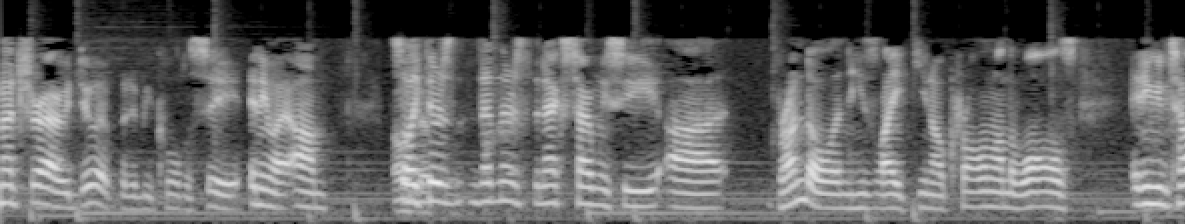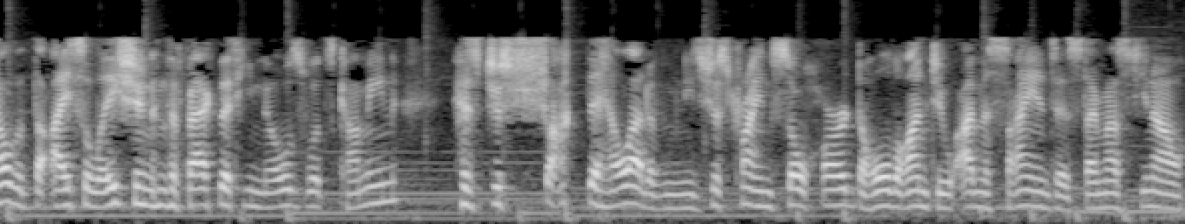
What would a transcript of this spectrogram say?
not sure I would do it, but it'd be cool to see. Anyway, um, so Oh, like there's then there's the next time we see uh Brundle and he's like you know crawling on the walls, and you can tell that the isolation and the fact that he knows what's coming has just shocked the hell out of him. And he's just trying so hard to hold on to. I'm a scientist. I must you know,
